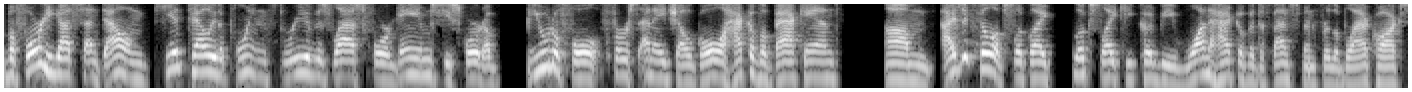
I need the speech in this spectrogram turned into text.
before he got sent down, he had tallied a point in three of his last four games. He scored a beautiful first NHL goal, a heck of a backhand. Um, Isaak Phillips looked like looks like he could be one heck of a defenseman for the Blackhawks.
